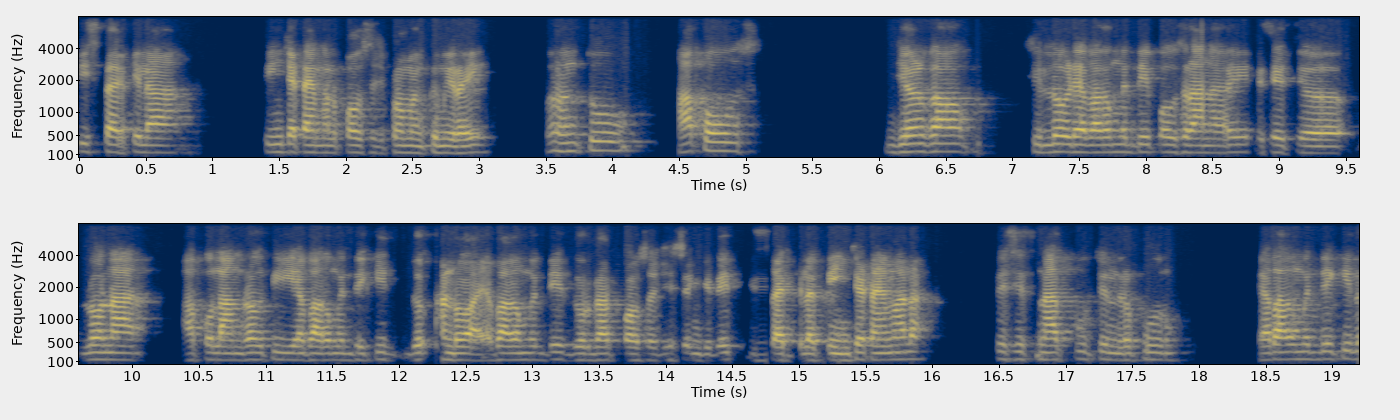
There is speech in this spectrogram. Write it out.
तीस तारखेला तीनच्या टायमाला पावसाचे प्रमाण कमी राहील. परंतु हा पाऊस जळगाव सिल्लोड या भागामध्ये पाऊस राहणार आहे. तसेच लोणार अकोला अमरावती या भागामध्ये की खंडवा या भागामध्ये जोरदार पावसाची शक्यता आहे तीस तारखेला तीनच्या टायमाला तसेच नागपूर चंद्रपूर या भागामध्ये देखील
